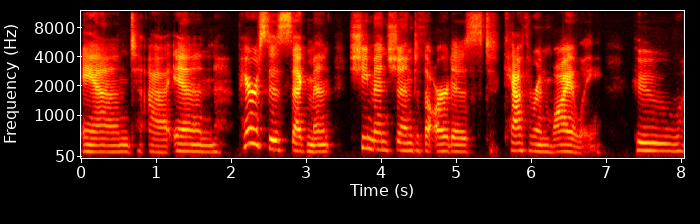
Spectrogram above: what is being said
And uh, in Paris's segment, she mentioned the artist Catherine Wiley, who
